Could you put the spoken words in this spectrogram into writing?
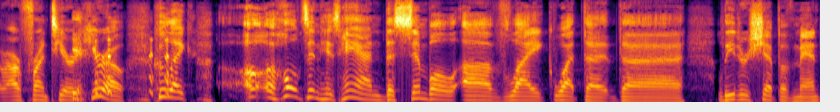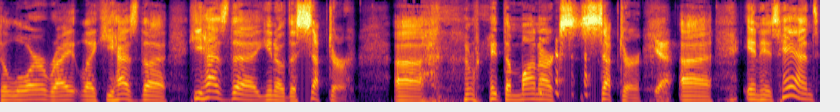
our frontier hero who like uh, holds in his hand the symbol of like what the the leadership of Mandalore, right? Like he has the he has the you know the scepter, uh, right? The monarch's scepter, Yeah. uh, in his hands,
